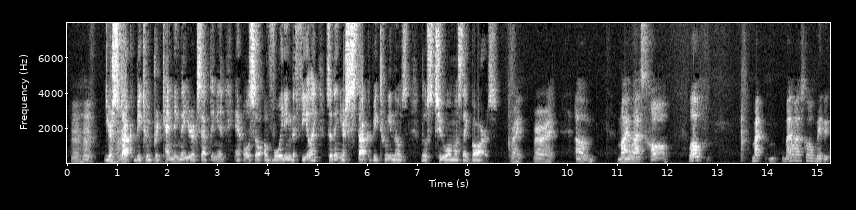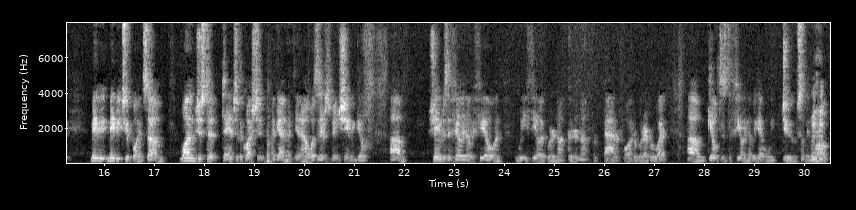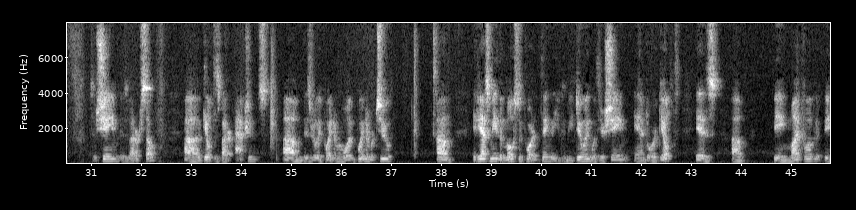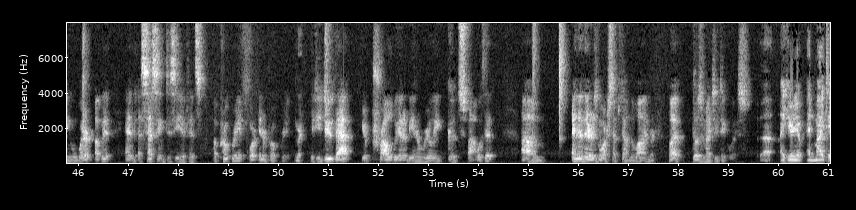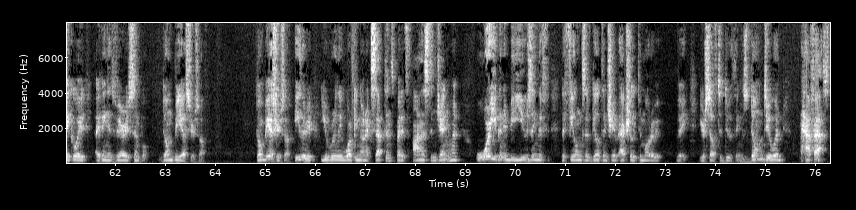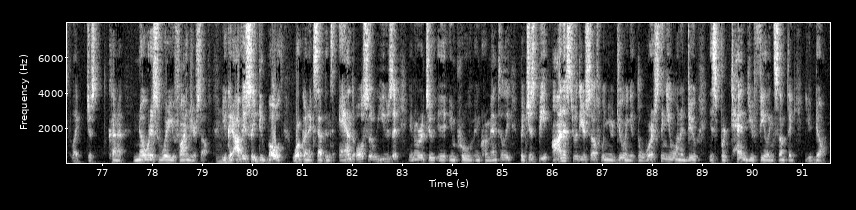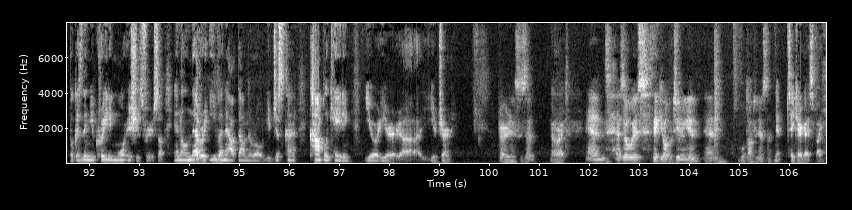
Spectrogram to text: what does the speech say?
mm-hmm. You're Uh-huh. stuck between pretending that you're accepting it and also avoiding the feeling. So then you're stuck between those those two almost like bars. Right, right, right. Um, my last call. Well, my my last call. Maybe, maybe, maybe two points. Um, one, just to, to answer the question again. You know, what's the difference between shame and guilt? Um, shame is the feeling that we feel when we feel like we're not good enough or bad or flawed or whatever way. Um, guilt is the feeling that we get when we do something Mhm. wrong. So shame is about ourselves. Uh, guilt is about our actions. Um, is really point number one. Point number two. Um, if you ask me, the most important thing that you can be doing with your shame and or guilt is um, being mindful of it, being aware of it, and assessing to see if it's appropriate or inappropriate. Right. If you do that, you're probably going to be in a really good spot with it. Um, and then there's more steps down the line, Right. but those are my two takeaways. Uh, I hear you. And my takeaway, I think, is very simple. Don't BS yourself. Don't BS yourself. Either you're really working on acceptance, but it's honest and genuine, or you're going to be using the, f- the feelings of guilt and shame actually to motivate yourself to do things. Don't do it half-assed. Like just kind of notice where you find yourself. You could obviously do both, work on acceptance and also use it in order to uh, improve incrementally, but just be honest with yourself when you're doing it. The worst thing you want to do is pretend you're feeling something you don't, because then you're creating more issues for yourself and it'll never even out down the road. You're just kind of complicating your your uh, your journey. Very nice. Is that All right. And as always, thank you all for tuning in, and we'll talk to you next time. Yeah, take care, guys. Bye.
